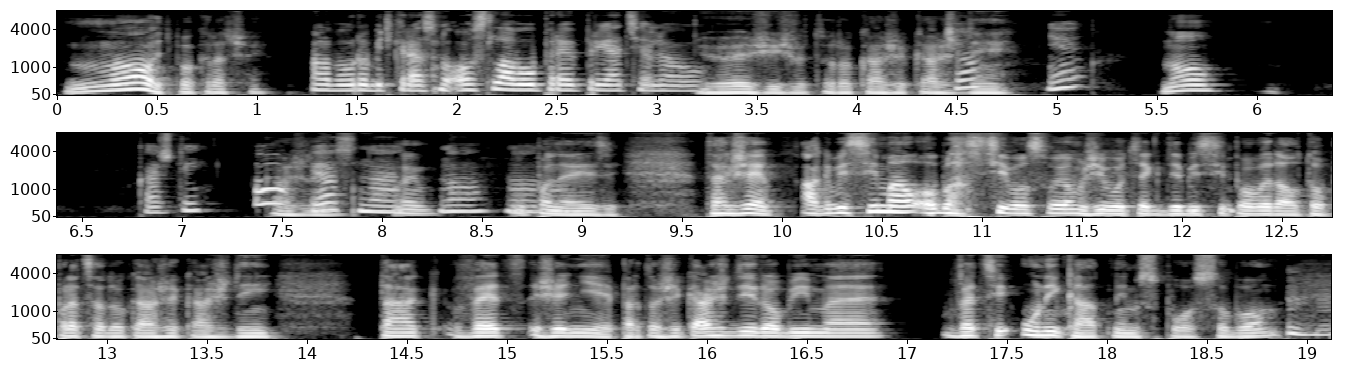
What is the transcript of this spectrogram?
No, veď pokračuj. Alebo urobiť krásnu oslavu pre priateľov. Ježiš, to dokáže každý. Čo? Nie? No. Každý? O, každý. jasné. No, no, Úplne no. easy. Takže, ak by si mal oblasti vo svojom živote, kde by si povedal, to predsa dokáže každý, tak vec, že nie. Pretože každý robíme veci unikátnym spôsobom uh-huh.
